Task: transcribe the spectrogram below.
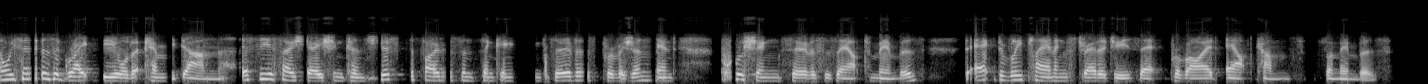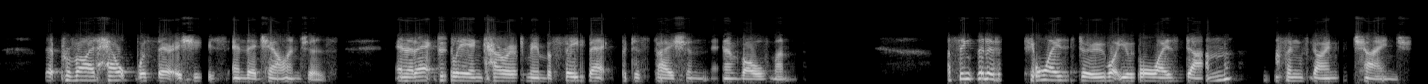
And we think there's a great deal that can be done if the association can shift the focus and thinking service provision and pushing services out to members to actively planning strategies that provide outcomes for members, that provide help with their issues and their challenges, and that actively encourage member feedback, participation and involvement. I think that if you always do what you've always done, nothing's going to change.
